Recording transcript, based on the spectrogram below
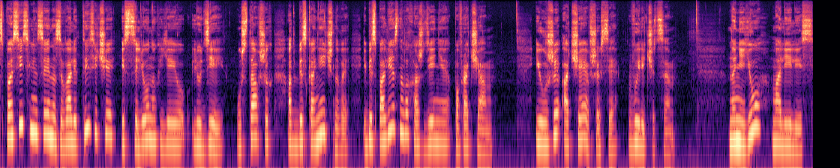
Спасительницей называли тысячи исцеленных ею людей, уставших от бесконечного и бесполезного хождения по врачам, и уже отчаявшихся вылечиться. На нее молились.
